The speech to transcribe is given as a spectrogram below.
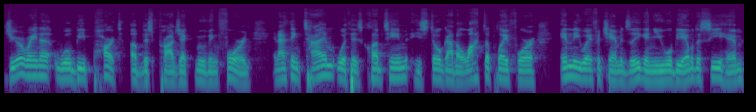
Gio Reyna will be part of this project moving forward. And I think time with his club team, he's still got a lot to play for in the UEFA Champions League. And you will be able to see him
